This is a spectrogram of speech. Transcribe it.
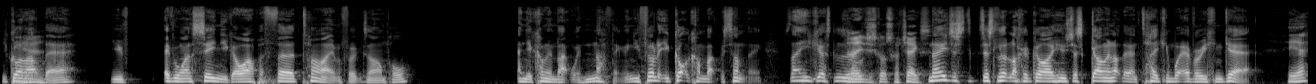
You've gone Yeah. up there, you've everyone's seen you go up a third time, for example, and you're coming back with nothing, and you feel like you've got to come back with something. So now you just look, now you just got Scotch eggs. now you just just look like a guy who's just going up there and taking whatever he can get, Yeah.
